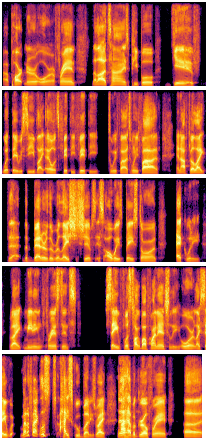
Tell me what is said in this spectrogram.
a partner or a friend, a lot of times people give what they receive like, oh, it's 50 50, 25 25. And I feel like that the better the relationships, it's always based on equity, like meaning, for instance, say let's talk about financially or like say matter of fact let's high school buddies right yeah. i have a girlfriend uh,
